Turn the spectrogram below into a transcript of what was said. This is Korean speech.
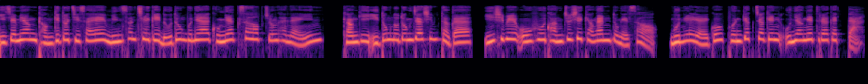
이재명 경기도지사의 민선 7기 노동 분야 공약 사업 중 하나인 경기 이동 노동자 쉼터가 20일 오후 광주시 경안동에서 문을 열고 본격적인 운영에 들어갔다.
